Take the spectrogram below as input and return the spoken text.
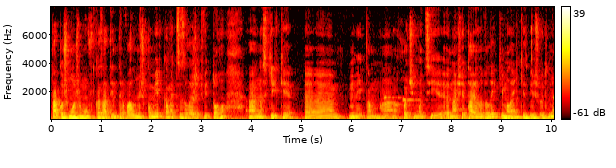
Також можемо вказати інтервал між комірками. Це залежить від того, е, наскільки е, ми там е, хочемо ці наші тайли великі, маленькі збільшувати. Ну,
